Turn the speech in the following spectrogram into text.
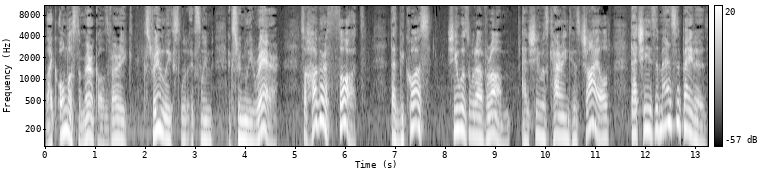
like almost a miracle. It's very extremely, extreme, extremely rare. So Hagar thought that because she was with Avram and she was carrying his child, that she is emancipated.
